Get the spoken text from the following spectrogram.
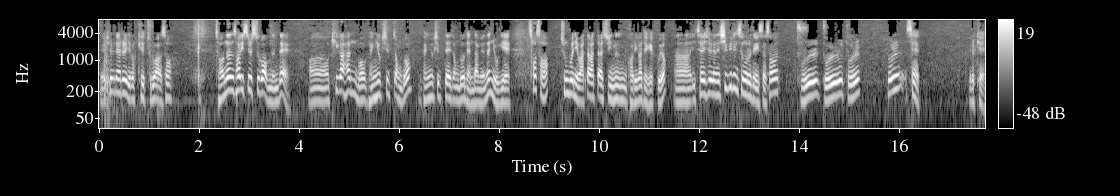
실내를 이렇게 들어와서 저는 서 있을 수가 없는데 어, 키가 한 뭐 160 정도, 160대 정도 된다면은 여기에 서서 충분히 왔다 갔다 할 수 있는 거리가 되겠고요. 아, 이 차의 실내는 11인승으로 되어 있어서 둘, 둘, 둘, 둘, 셋 이렇게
